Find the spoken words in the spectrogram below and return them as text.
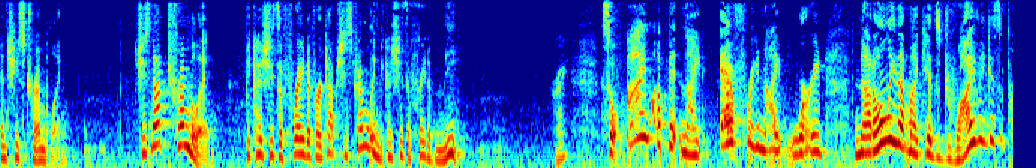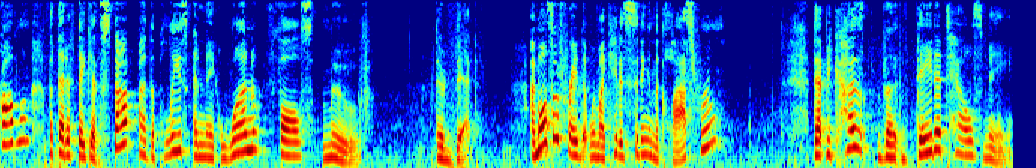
and she's trembling. She's not trembling because she's afraid of her job. She's trembling because she's afraid of me, right? So I'm up at night every night worried not only that my kids driving is a problem, but that if they get stopped by the police and make one false move, they're dead. I'm also afraid that when my kid is sitting in the classroom, that because the data tells me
